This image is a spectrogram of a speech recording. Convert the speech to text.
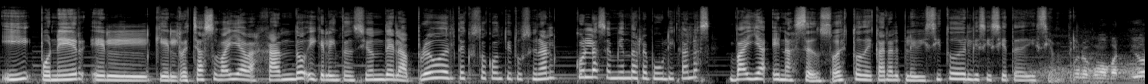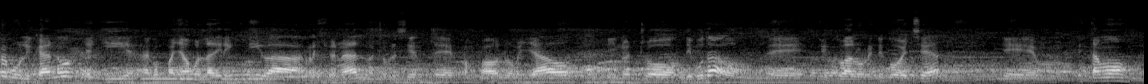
y poner el que el rechazo vaya bajando y que la intención del apruebo del texto constitucional con las enmiendas republicanas vaya en ascenso. Esto de cara al plebiscito del 17 de diciembre. Bueno, como Partido Republicano, y aquí acompañado por la directiva regional, nuestro presidente Juan Pablo Mellado y nuestro diputado eh, Cristóbal Urrite Coechea, eh, estamos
